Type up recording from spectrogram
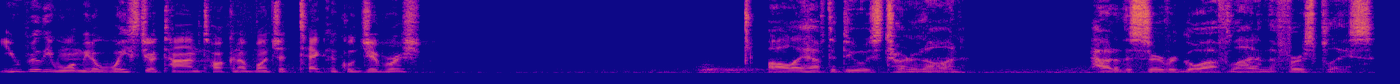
You really want me to waste your time talking a bunch of technical gibberish? All I have to do is turn it on. How did the server go offline in the first place?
